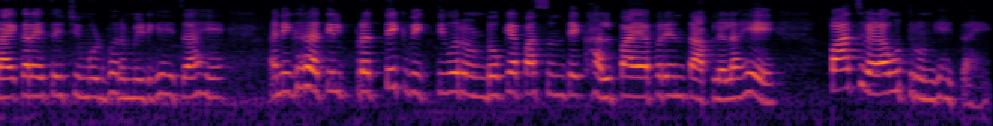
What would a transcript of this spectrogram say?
काय करायचं? आहे चिमूटभर मीठ घ्यायचं आहे. आणि घरातील प्रत्येक व्यक्तीवरून डोक्यापासून ते खालपायापर्यंत आपल्याला हे पाच वेळा उतरून घ्यायचं आहे.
